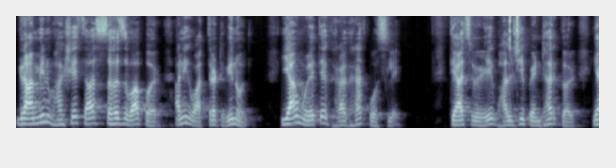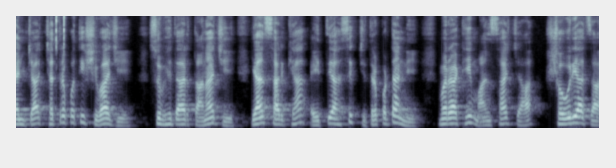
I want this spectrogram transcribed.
ग्रामीण भाषेचा सहज वापर आणि वात्रट विनोद यामुळे ते घराघरात पोचले त्याचवेळी भालजी पेंढारकर यांच्या छत्रपती शिवाजी सुभेदार तानाजी यांसारख्या ऐतिहासिक चित्रपटांनी मराठी माणसाच्या शौर्याचा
